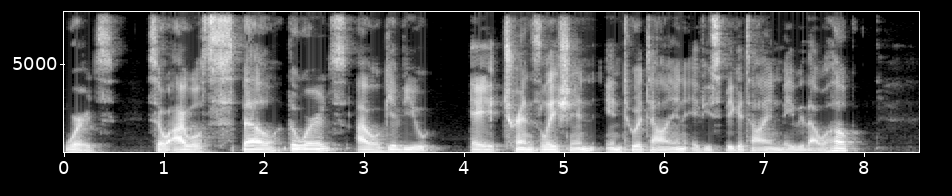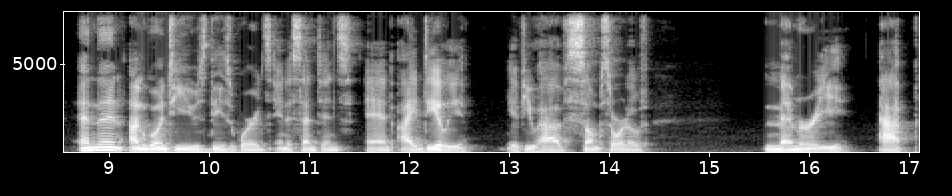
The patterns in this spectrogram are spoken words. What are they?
words. So, I will spell the words, I will give you a translation into Italian. If you speak Italian, maybe that will help. And then I'm going to use these words in a sentence. And ideally, if you have some sort of memory app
